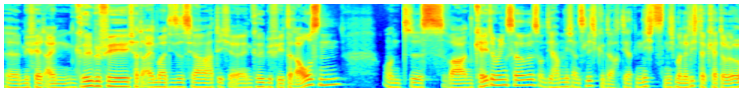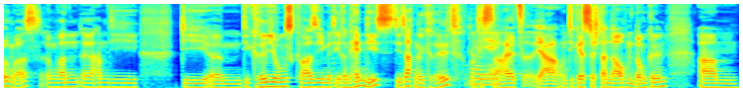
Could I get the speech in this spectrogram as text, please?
Äh, mir fällt ein Grillbuffet. Ich hatte einmal dieses Jahr hatte ich äh, ein Grillbuffet draußen und es war ein Catering-Service und die haben nicht ans Licht gedacht. Die hatten nichts, nicht mal eine Lichterkette oder irgendwas. Irgendwann äh, haben die die, ähm, die Grilljungs quasi mit ihren Handys die Sachen gegrillt und oh das war halt, ja, und die Gäste standen auch im Dunkeln. Ähm,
